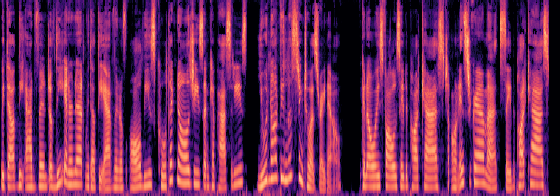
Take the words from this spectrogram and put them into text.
without the advent of the internet, without the advent of all these cool technologies and capacities, you would not be listening to us right now. You can always follow Say the Podcast on Instagram at Say the Podcast,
